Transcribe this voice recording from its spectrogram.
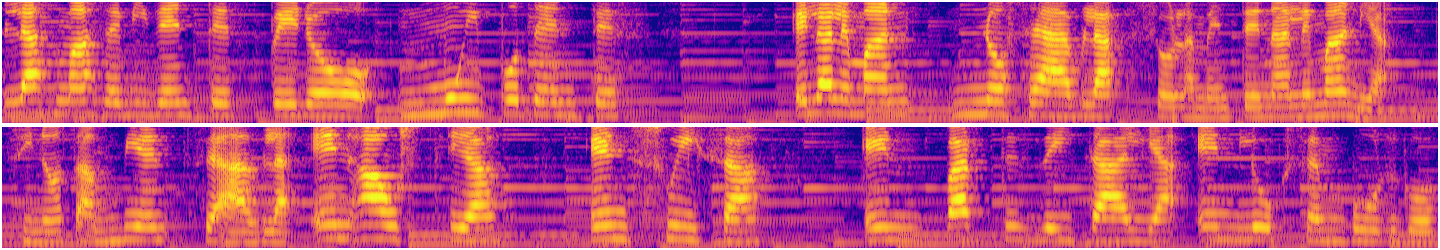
las más evidentes pero muy potentes. El alemán no se habla solamente en Alemania, sino también se habla en Austria, en Suiza, en partes de Italia, en Luxemburgo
